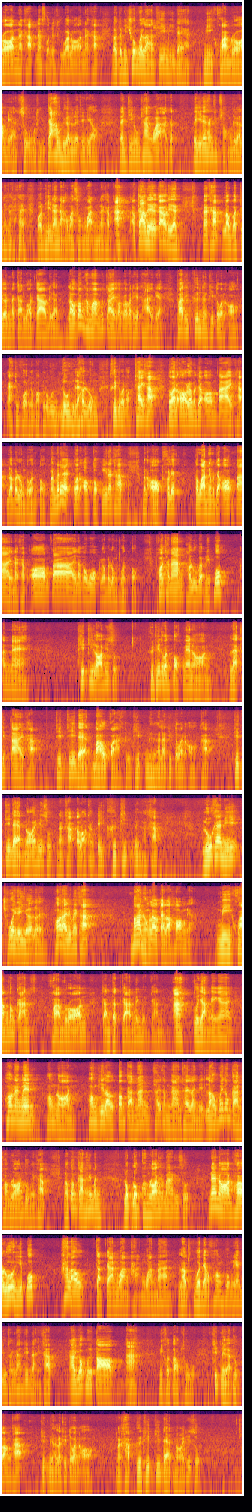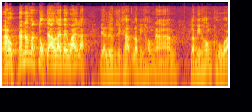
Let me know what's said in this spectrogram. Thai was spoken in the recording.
ร้อนนะครับ หน้าฝนก็ถือว่าร้อนนะครับ เราจะมีช่วงเวลาที่มีแดดมีความร้อนเนี่ยสูงถึง 9 เดือนเลยทีเดียว แต่จริงๆลุงช่างว่าอาจจะตีได้ทั้ง 12 เดือนเลยก็ได้บางทีหน้าหนาวมา 2 วันนะครับอะเอา9เดือนก็9เดือน นะครับเรามาเจออากาศร้อน 9 เดือน เราต้องทำความเข้าใจก่อนว่าประเทศไทยเนี่ยพระอาทิตย์ขึ้นทางทิศตะวันออกอะทุกคนก็บอกรู้รู้อยู่แล้วลุงขึ้นตะวันออกใช่ครับตะวันออกแล้วมันจะอ้อมใต้ครับแล้วไปลงตะวันตก มันไม่ได้ตะวันออกตกนี้นะครับ มันออกเขาเรียกตะวันเนี่ยมันจะอ้อมใต้นะครับ อ้อมใต้แล้วก็วกแล้วไปลงตะวันตก เพราะฉะนั้นถ้ารู้แบบนี้ปุ๊บอันแน่ทิศที่ร้อนที่สุด คือทิศตะวันตกแน่นอน และทิศใต้ครับ ทิศที่แดดเบากว่า คือทิศเหนือและทิศตะวันออกครับ ทิศที่แดดน้อยที่สุดนะครับ ตลอดทั้งปีคือทิศเหนือครับ รู้แค่นี้ช่วยได้เยอะเลย เพราะอะไรรู้ไหมครับ บ้านของเราแต่ละห้องเนี่ยมีความต้องการความร้อนการจัดการไม่เหมือนกันอะตัวอย่างง่าย ๆ ห้องนั่งเล่น ห้องนอน ห้องที่เราต้องการนั่งใช้ทำงานใช้อะไรนี้ เราไม่ต้องการความร้อนถูกไหมครับ เราต้องการให้มันหลบหลบความร้อนให้มากที่สุด แน่นอนพอเรารู้อย่างนี้ปุ๊บถ้าเรา จัดการวางผังวางบ้าน เราควรจะเอาห้องพวกนี้อยู่ทางด้านทิศไหนครับ เอายกมือตอบอะมีคนตอบถูก ทิศเหนือถูกต้องครับ ทิศเหนือและทิศตะวันออกนะครับ คือทิศที่แดดน้อยที่สุด เอานั้นตะวันตกจะเอาอะไรไปไว้ล่ะ อย่าลืมสิครับ เรามีห้องน้ำเรามีห้องครัว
